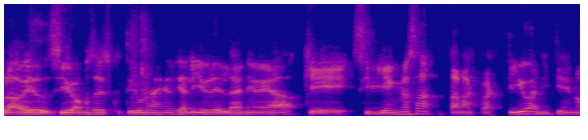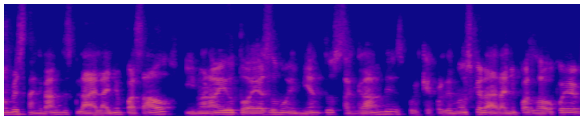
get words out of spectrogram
Hola David, sí, vamos a discutir una agencia libre de la NBA que si bien no es tan atractiva ni tiene nombres tan grandes la del año pasado y no han habido todavía esos movimientos tan grandes, porque recordemos que la del año pasado fue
